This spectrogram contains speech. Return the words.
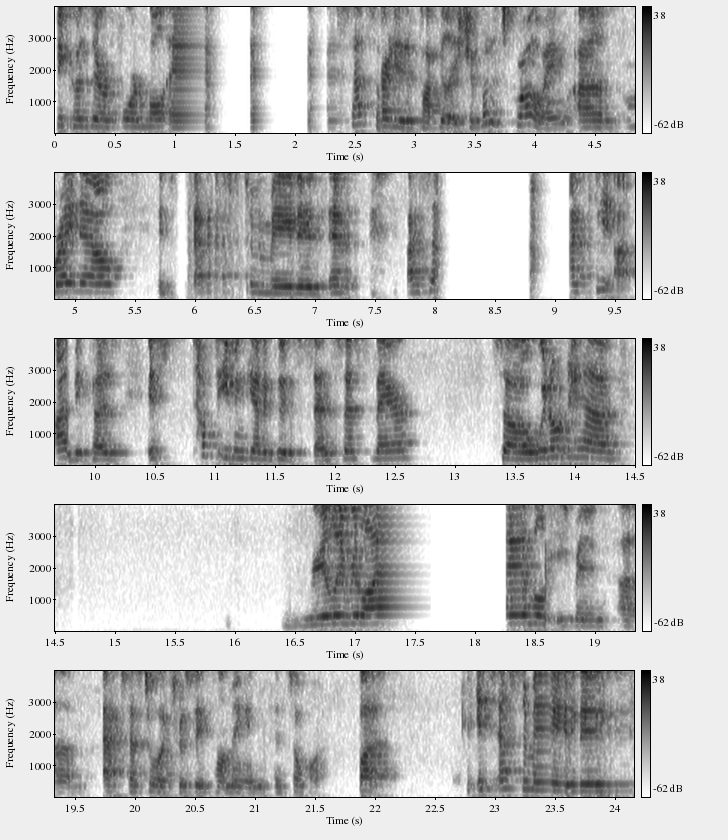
because they're affordable and accessible to the population, but it's growing. Um, right now, it's estimated, and I said Because it's tough to even get a good census there. So we don't have really reliable even um, access to electricity, plumbing, and, and so on. But it's estimated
